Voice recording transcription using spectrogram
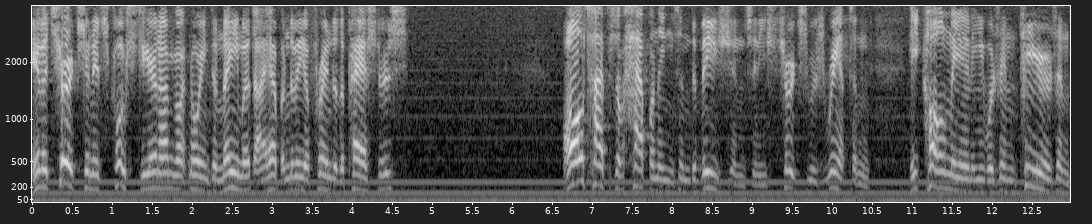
In a church, and it's close to here, and I'm not going to name it, I happen to be a friend of the pastor's. All types of happenings and divisions, and his church was rent, and he called me and he was in tears, and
